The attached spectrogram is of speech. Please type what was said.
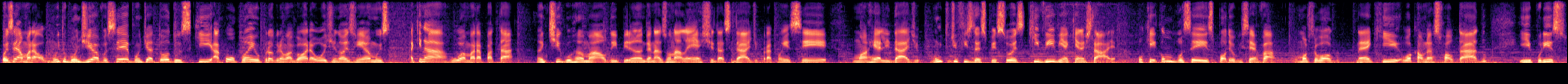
Pois é, Amaral, muito bom dia a você, bom dia a todos que acompanham o programa agora. Hoje nós viemos aqui na rua Marapatá, antigo ramal do Ipiranga, na zona leste da cidade, para conhecer uma realidade muito difícil das pessoas que vivem aqui nesta área. Porque, como vocês podem observar, eu mostro logo né, que o local não é asfaltado e por isso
